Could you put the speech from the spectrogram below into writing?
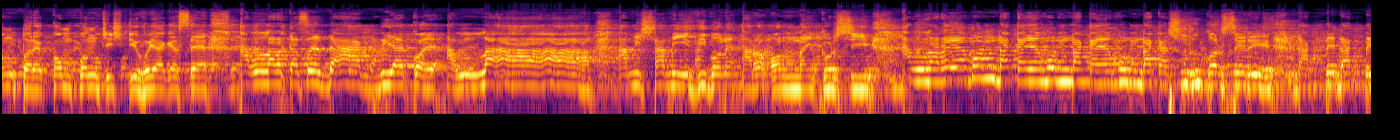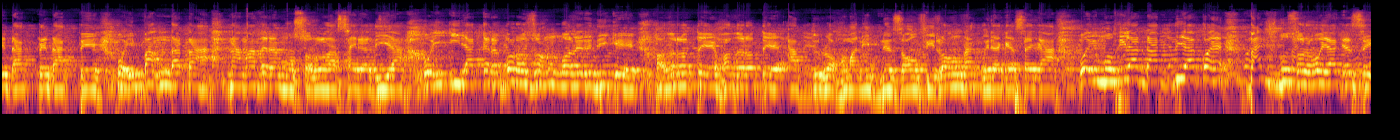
অন্তরে কম্পন সৃষ্টি হইয়া গেছে। আল্লাহর কাছে ডাক দিয়া কয়, আল্লাহ, আমি স্বামী জীবনে আরও অন্যায় করছি। আল্লাহরে এমন ডাকা এমন ডাকা এমন ডাকা শুরু করছে রে। ডাকতে ডাকতে ডাকতে ডাকতে ওই বান্দাটা নামাজের মুসল্লা ছাইরা দিয়া ওই ইরাকের বড় জঙ্গলের দিকে হজরতে হজরতে আব্দুর রহমান ইবনে জৌফি রওনা কইরা গেছে গা। ওই মহিলা ডাক দিয়া কয়, বাইশ বছর হইয়া গেছে,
